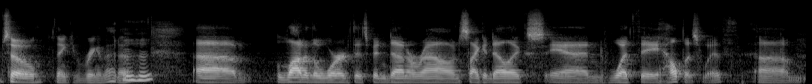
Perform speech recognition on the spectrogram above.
so. Thank you for bringing that up. Um, a lot of the work that's been done around psychedelics and what they help us with. Um,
